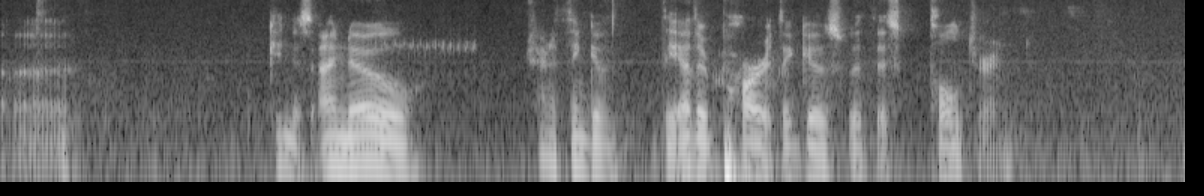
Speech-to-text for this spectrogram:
Uh, goodness, I know. I'm trying to think of the other part that goes with this cauldron.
